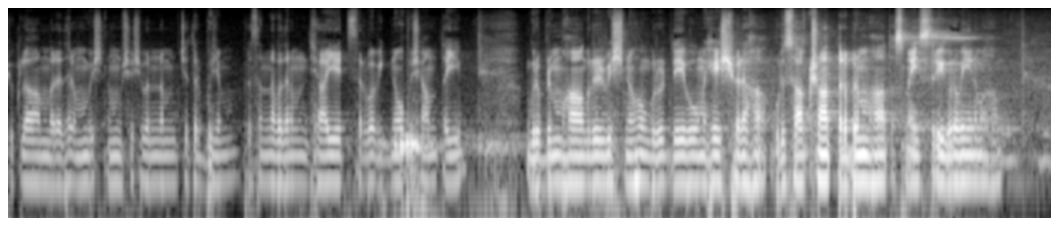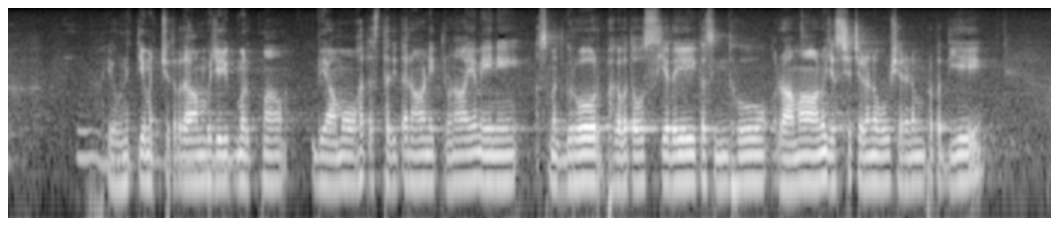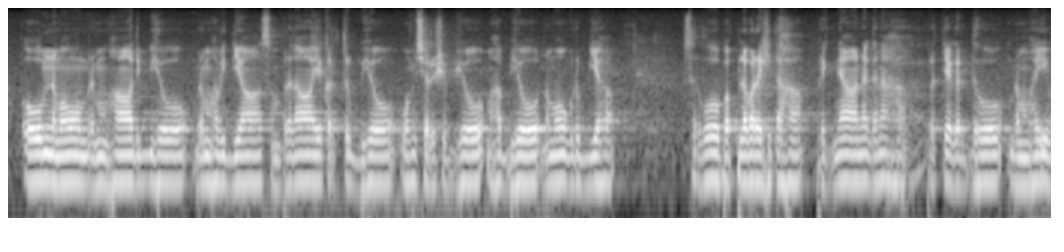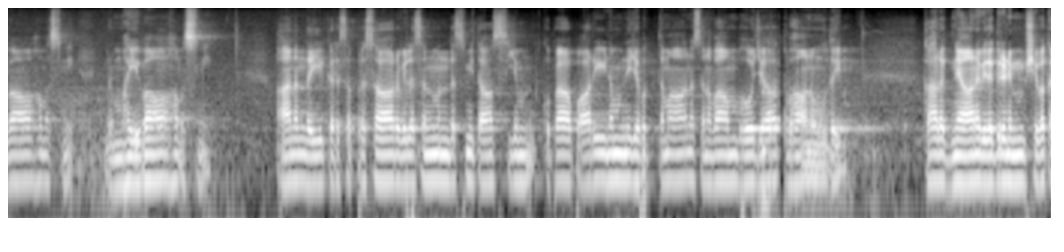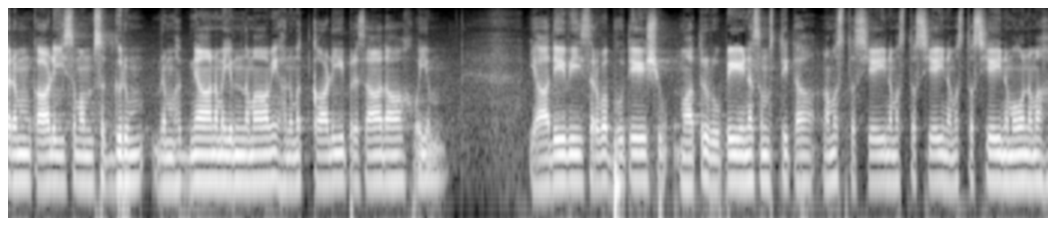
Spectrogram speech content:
शुक्लाम्बरधरं विष्णुं शशिवर्णं चतुर्भुजं प्रसन्नवदनं ध्यायेत् सर्वविघ्नोपशान्तये। गुरुब्रह्मा गुरुर्विष्णुः गुरुर्देवो महेश्वरः गुरुसाक्षात् परब्रह्म तस्मै श्रीगुरवे नमः। यो नित्यमच्युतपदाम्बुजयुग्मरुक्मा व्यामोहतस्थदितराणि तृणाय मेने अस्मद्गुरोर्भगवतोऽस्य दयैकसिन्धो रामानुजस्य चरणौ शरणं प्रपद्ये ॐ नमो ब्रह्मादिभ्यो ब्रह्मविद्यासम्प्रदायकर्तृभ्यो वंशऋषिभ्यो, महभ्यो, नमो गुरुभ्यः, सर्वोपप्लवरहितः, प्रज्ञानगणः, प्रत्यगर्धो ब्रह्मैवाहमस्मि ब्रह्मैवाहमस्मि। आनन्दैकरसप्रसारविलसन्मन्दस्मितास्यं, कुपापारीणं निजभक्तमानसनवाम्भोजात् भानुमुदयम् कालज्ञानविदग्रणिं शिवकरं काळीसमं सद्गुरुं ब्रह्मज्ञानमयं नमामि हनुमत्काळीप्रसादाह्वयं या देवी सर्वभूतेषु मातृरूपेण संस्थिता नमस्तस्यै नमस्तस्यै नमस्तस्यै नमो नमः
